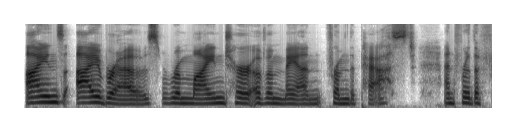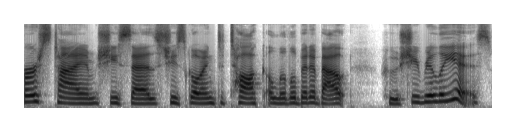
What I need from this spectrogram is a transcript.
Ein's eyebrows remind her of a man from the past. And for the first time, she says she's going to talk a little bit about who she really is,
